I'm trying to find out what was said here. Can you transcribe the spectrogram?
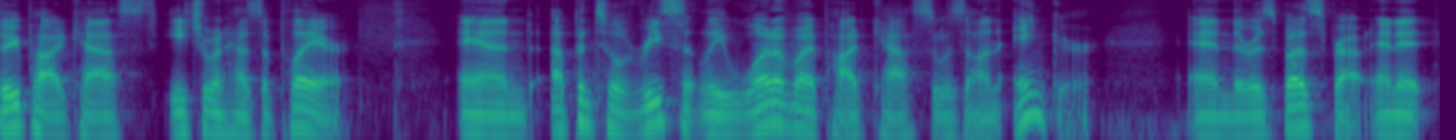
three podcasts, each one has a player. And up until recently, one of my podcasts was on Anchor and there was Buzzsprout. And it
